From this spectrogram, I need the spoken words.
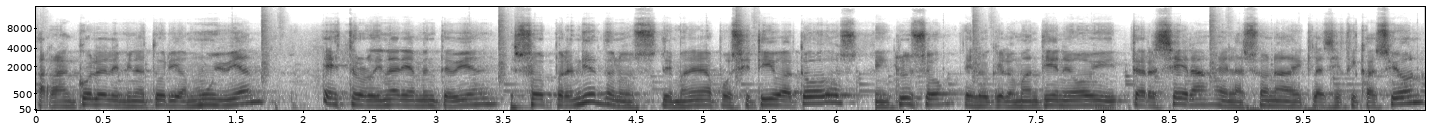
Arrancó la eliminatoria muy bien, extraordinariamente bien, sorprendiéndonos de manera positiva a todos. Incluso es lo que lo mantiene hoy tercera en la zona de clasificación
